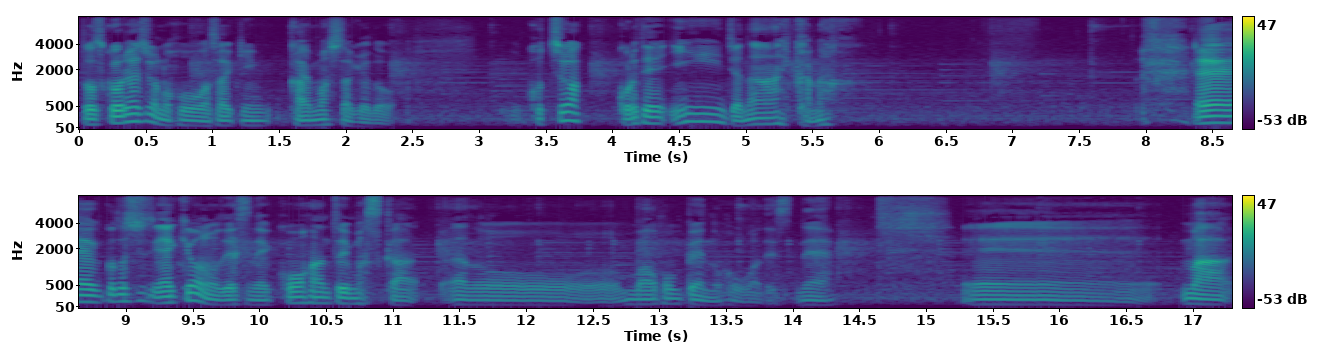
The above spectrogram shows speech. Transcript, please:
ドスコイラジオの方は最近変えましたけど、こっちはこれでいいんじゃないかな えー、今年、えー、今日のですね、後半といいますか、あのー、まあ、本編の方はですね、えー、ま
